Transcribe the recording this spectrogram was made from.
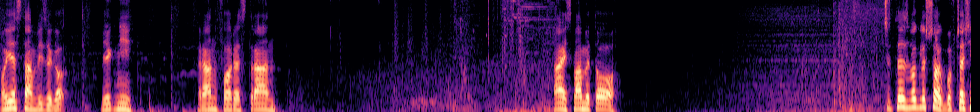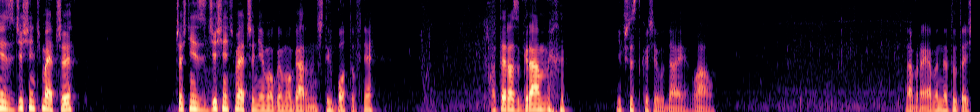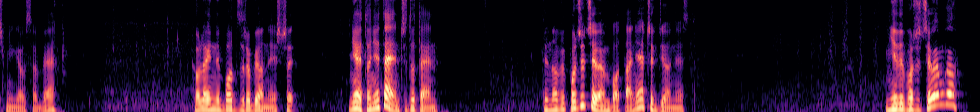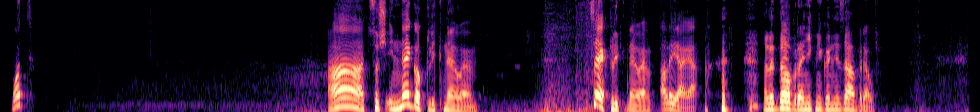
O, jest tam, widzę go. Biegnij. Run, Forest, run. Nice, mamy to. Czy to jest w ogóle szok, bo wcześniej jest 10 meczy. Wcześniej z 10 meczy nie mogłem ogarnąć tych botów, nie? A teraz gram i wszystko się udaje. Wow. Dobra, ja będę tutaj śmigał sobie. Kolejny bot zrobiony. Jeszcze... Nie, to nie ten. Czy to ten? Ty no wypożyczyłem bota, nie? Czy gdzie on jest? Nie wypożyczyłem go? What? A, coś innego kliknęłem. C kliknęłem, ale jaja. ale dobra, nikt mi go nie zabrał.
